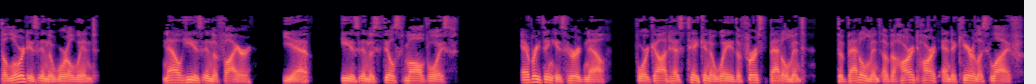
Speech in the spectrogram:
The Lord is in the whirlwind. Now he is in the fire, yeah, he is in the still small voice. Everything is heard now, for God has taken away the first battlement, the battlement of a hard heart and a careless life.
